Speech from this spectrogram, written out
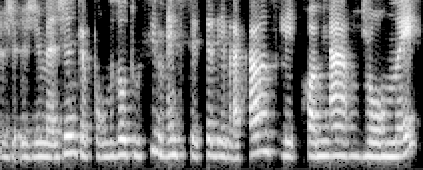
J'imagine que pour vous autres aussi, même si c'était des vacances, les premières journées,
